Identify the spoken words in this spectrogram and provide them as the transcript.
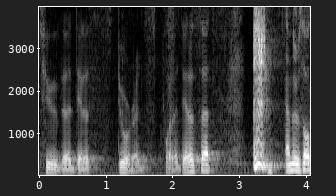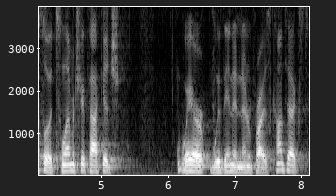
to the data stewards for the data set. and there's also a telemetry package where within an enterprise context,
